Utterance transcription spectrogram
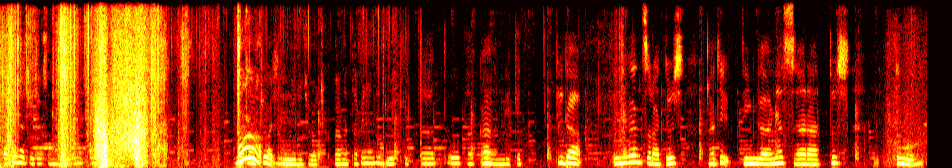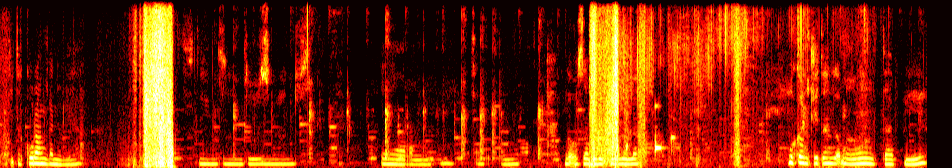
Tapi nggak cocok sama bajunya. Ini Oh, cocok aduh, sih. ini cocok banget. Tapi nanti duit kita tuh bakalan dikit. Tidak. Ini kan 100. Nanti tinggalnya 100 tunggu kita kurangkan dulu ya ini orang cantik banget nggak usah beli dulu lah bukan kita nggak mau tapi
